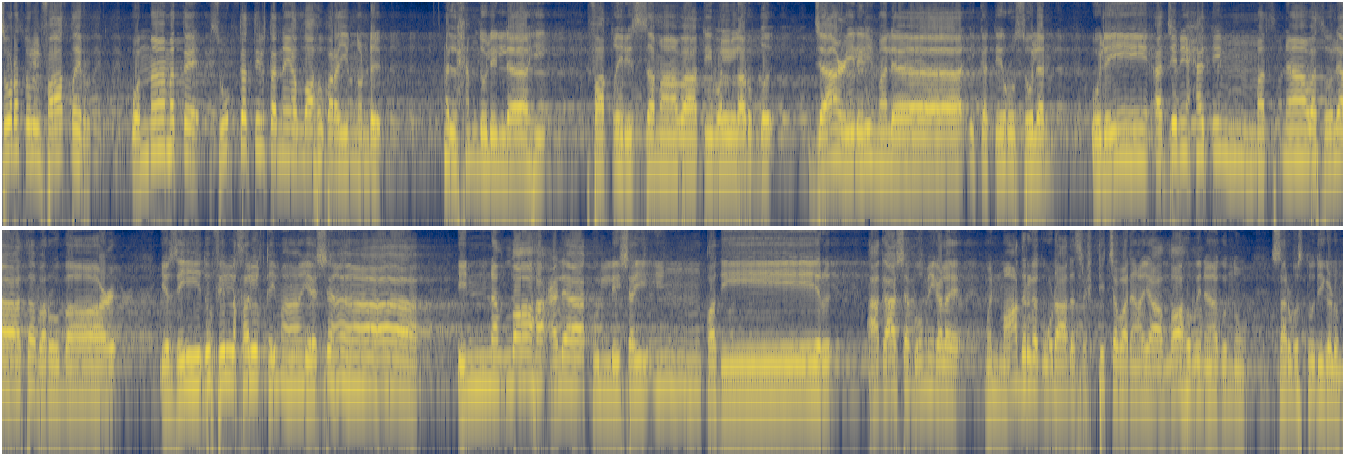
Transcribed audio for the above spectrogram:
സൂറത്തുൽ ഫാത്തിർ ഒന്നാമത്തെ സൂക്തത്തിൽ തന്നെ അള്ളാഹു പറയുന്നുണ്ട് അൽഹംദുലില്ലാഹി ഫാത്തിരി വൽ അർദ് ജാഇലിൽ മലായികതി റുസുലൻ ഉലി അജ്നിഹതിൻ മസ്നാ വസുലാസ വറുബാዕ യസീദു ഫിൽ ഖൽഖി മാ യശാ ഇന്നല്ലാഹ അലാ കുല്ലി ഷൈഇൻ ഖദീർ. ആകാശഭൂമികളെ മുൻ മാതൃക കൂടാതെ സൃഷ്ടിച്ചവനായ അള്ളാഹുവിനാകുന്നു സർവസ്തുതികളും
